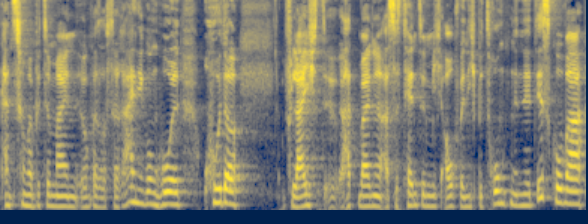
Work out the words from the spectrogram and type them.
kannst du mal bitte mein irgendwas aus der Reinigung holen? Oder Vielleicht äh, hat meine Assistentin mich auch, wenn ich betrunken in der Disco war,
